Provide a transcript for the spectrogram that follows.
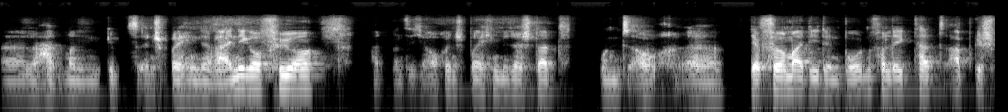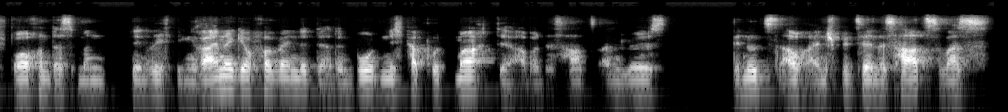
Äh, da hat man, gibt es entsprechende Reiniger für, hat man sich auch entsprechend mit der Stadt und auch äh, der Firma, die den Boden verlegt hat, abgesprochen, dass man den richtigen Reiniger verwendet, der den Boden nicht kaputt macht, der aber das Harz anlöst. Benutzt auch ein spezielles Harz, was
